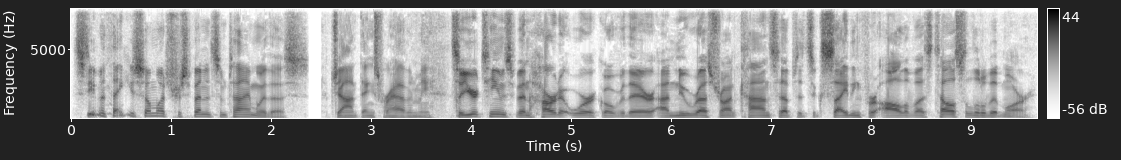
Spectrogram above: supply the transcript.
Stephen, thank you so much for spending some time with us. John, thanks for having me. So, your team's been hard at work over there on new restaurant concepts. It's exciting for all of us. Tell us a little bit more.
